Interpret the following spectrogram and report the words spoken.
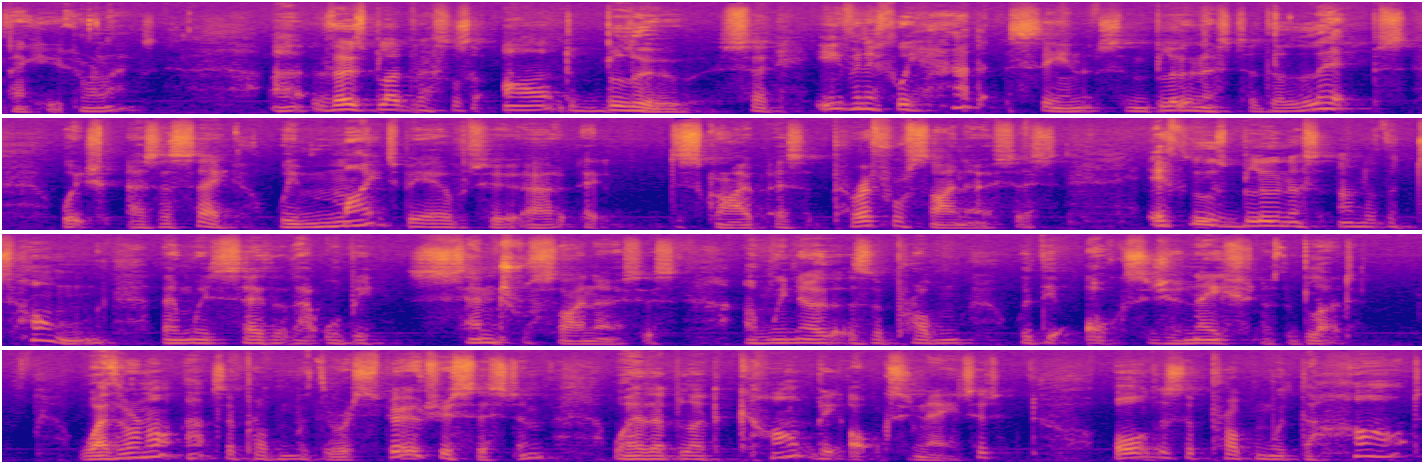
thank you, you can relax. Uh, those blood vessels aren't blue. So even if we had seen some blueness to the lips, which, as I say, we might be able to uh, describe as peripheral cyanosis, if there was blueness under the tongue, then we'd say that that would be central cyanosis, and we know that there's a problem with the oxygenation of the blood. Whether or not that's a problem with the respiratory system, where the blood can't be oxygenated, or there's a problem with the heart,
